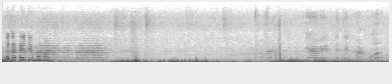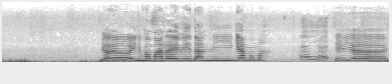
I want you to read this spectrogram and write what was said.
ટાટા કઈ દે મમ્મા જોયો એની મમ્મા રહે વેદાનની ગયા મમ્મા એ.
